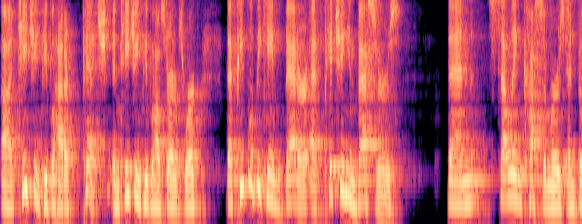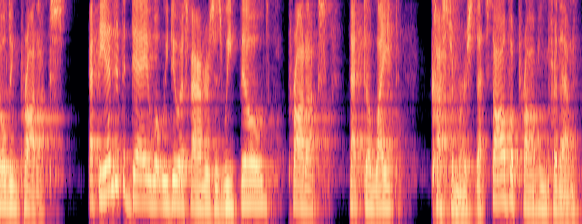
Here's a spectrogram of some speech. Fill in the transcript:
uh, teaching people how to pitch and teaching people how startups work, that people became better at pitching investors than selling customers and building products. At the end of the day, what we do as founders is we build products that delight customers, that solve a problem for them.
